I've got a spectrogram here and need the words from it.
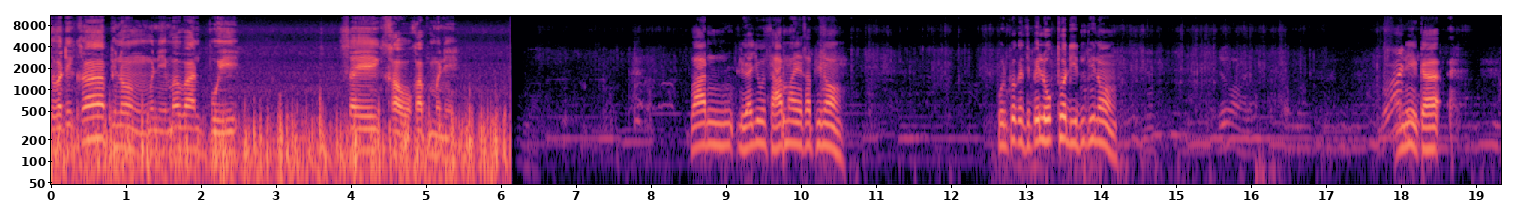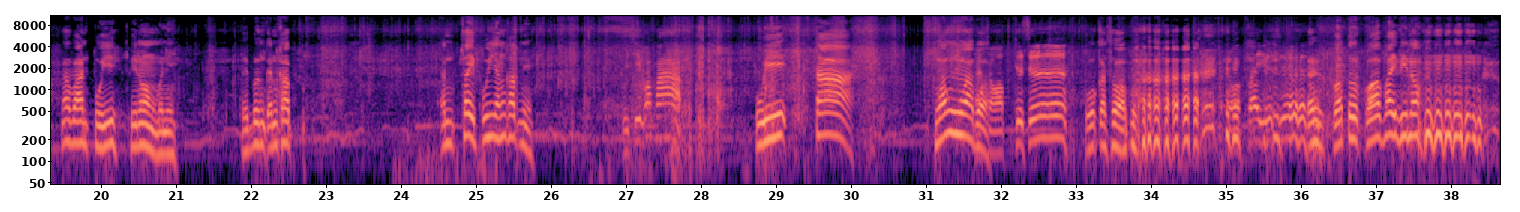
สวัสดีครับพี่น้องมื้อนี้มาหวานปุ๋ย ใส่ข้าวครับมื้อนี้หวานเหลืออยู่สามไร่ครับพี่น้องพุ่นเพื่อก็สิไปลุกทั่วดินพี่น้อง อันนี้ก็มาหวานปุ๋ยพี่น้องมื้อนี้ไปเบิ่งกันครับ อันใส่ปุ๋ยหยังครับนี่ ปุ๋ยชีวภาพ ปุ๋ย ตาหัวงัวกบ่ระสอบซื้อโอ้กระสอบๆสอบใส่ซื้อเอ้ยขอโทษขออภัยพี่น้อง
